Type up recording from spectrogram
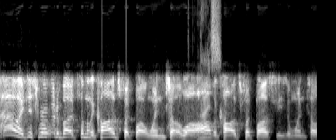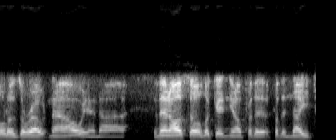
Oh, I just wrote about some of the college football win. Well, all the college football season win totals are out now, and uh, and then also looking, you know, for the for the Knights.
